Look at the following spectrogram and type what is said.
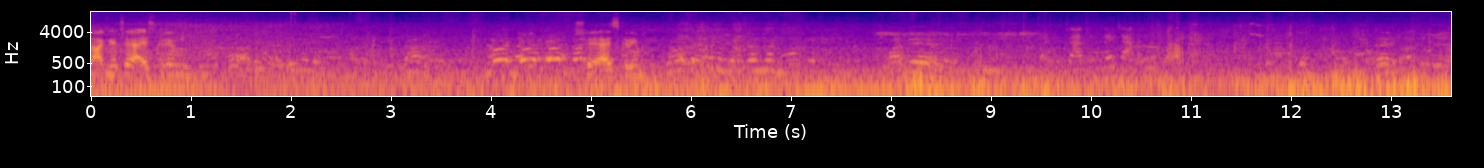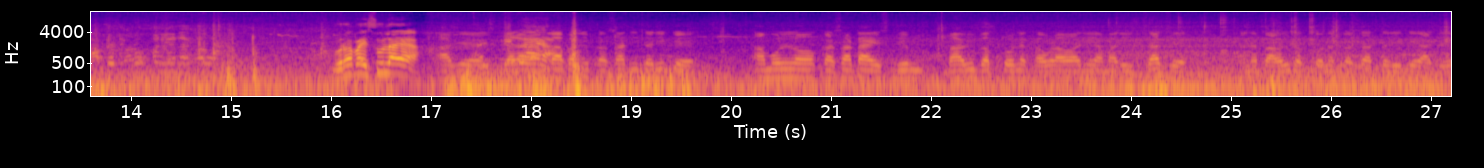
લાગે છે આઈસ્ક્રીમ છે આઈસ્ક્રીમ ભૂરાભાઈ શું લાયા? આજે બાપાની પ્રસાદી તરીકે અમૂલનો કસાટા આઈસ્ક્રીમ ભાવિ ભક્તોને ખવડાવવાની અમારી ઈચ્છા છે અને ભાવિ ભક્તોને પ્રસાદ તરીકે આજે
